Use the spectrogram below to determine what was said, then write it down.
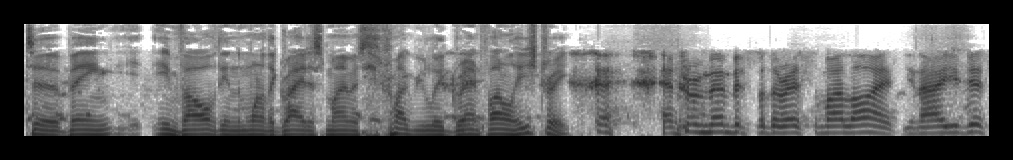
to being involved in one of the greatest moments in rugby league grand final history. and remembered for the rest of my life. You know, you just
